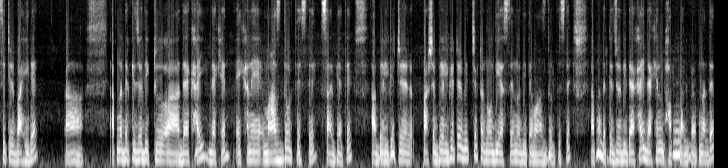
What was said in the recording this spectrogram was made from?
সিটির বাহিরে। আপনাদেরকে যদি একটু দেখাই, দেখেন, এখানে মাছ ধরতেছে সার্বিয়াতে, আর বেলগেটের পাশে, বেলগেটের ভিতরে একটা নদী আছে, নদীতে মাছ ধরতেছে। আপনাদেরকে যদি দেখাই, দেখেন, ভালো লাগবে আপনাদের।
